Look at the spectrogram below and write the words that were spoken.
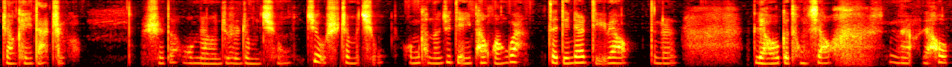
这样可以打折。是的，我们两个就是这么穷，就是这么穷。我们可能就点一盘黄瓜，再点点底料，在那聊个通宵。那然后。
